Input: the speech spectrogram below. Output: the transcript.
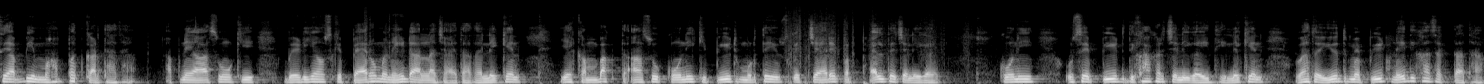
से अब भी मोहब्बत करता था। अपने आंसुओं की बेड़ियाँ उसके पैरों में नहीं डालना चाहता था, लेकिन यह कमबख्त आँसू कोनी की पीठ मुड़ते ही उसके चेहरे पर फैलते चले गए। कोनी उसे पीठ दिखाकर चली गई थी, लेकिन वह तो युद्ध में पीठ नहीं दिखा सकता था।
